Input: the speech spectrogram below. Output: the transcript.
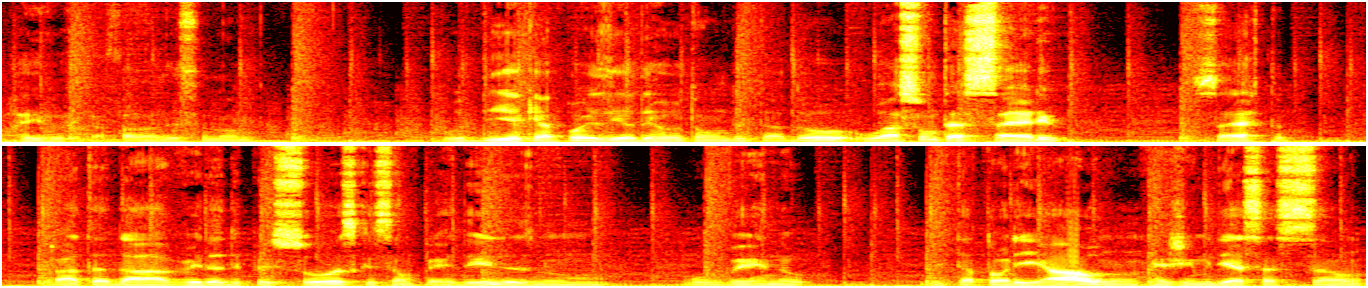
horrível ficar falando esse nome. O dia que a poesia derrotou um ditador, o assunto é sério, certo? Trata da vida de pessoas que são perdidas num governo ditatorial, num regime de exceção,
